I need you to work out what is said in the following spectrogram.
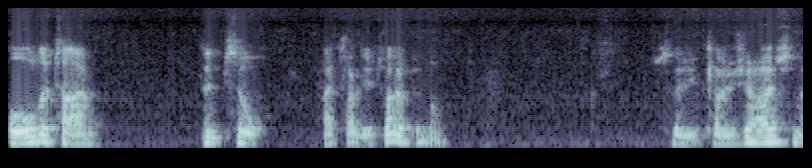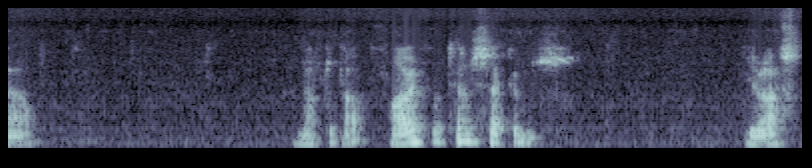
all the time until I tell you to open them. So you close your eyes now. And after about five or 10 seconds, you're asked,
